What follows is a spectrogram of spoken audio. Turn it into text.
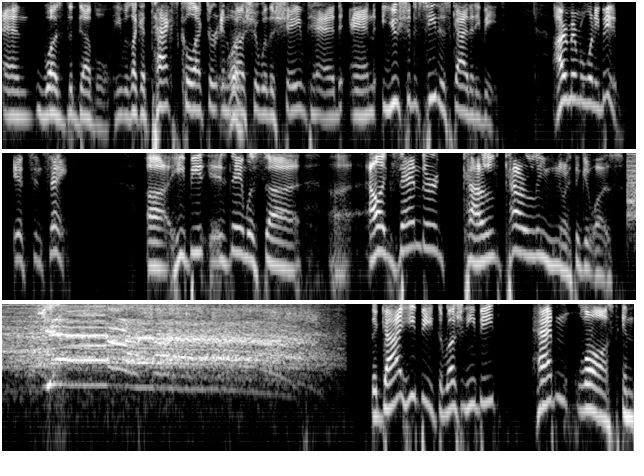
and was the devil. He was like a tax collector in Boy. Russia with a shaved head, and you should see this guy that he beat. I remember when he beat him. It's insane. Uh, he beat his name was uh, uh, Alexander Karl, Karelin, I think it was. Yeah. The guy he beat, the Russian he beat, hadn't lost in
